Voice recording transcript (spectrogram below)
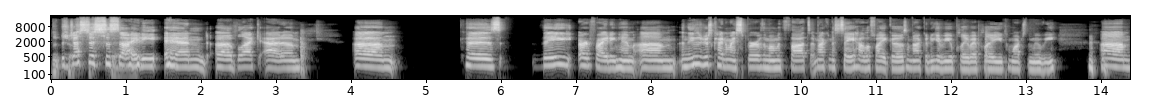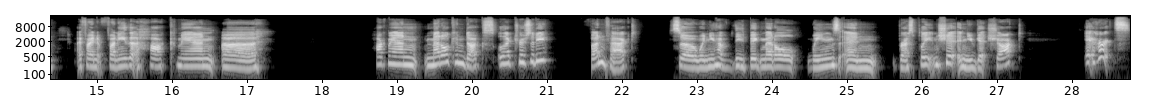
the, Justice, Squad. Society and uh, Black Adam, um, because they are fighting him. Um, and these are just kind of my spur of the moment thoughts. I'm not going to say how the fight goes. I'm not going to give you a play by play. You can watch the movie. um, I find it funny that Hawkman, uh, Hawkman metal conducts electricity. Fun fact. So when you have these big metal wings and breastplate and shit, and you get shocked, it hurts.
